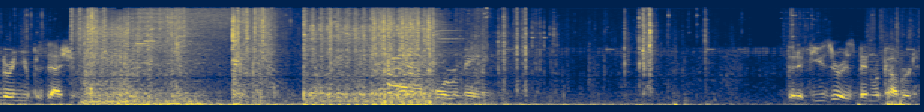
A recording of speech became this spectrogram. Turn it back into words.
longer in your possession. Four remaining. The defuser has been recovered.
